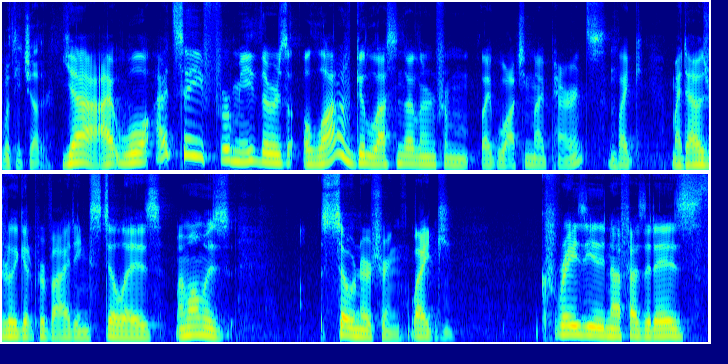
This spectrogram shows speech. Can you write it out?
with each other? yeah, I well, I'd say for me, there's a lot of good lessons I learned from like watching my parents. Hmm. Like my dad was really good at providing, still is. My mom was so nurturing, like mm-hmm. crazy enough as it is.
